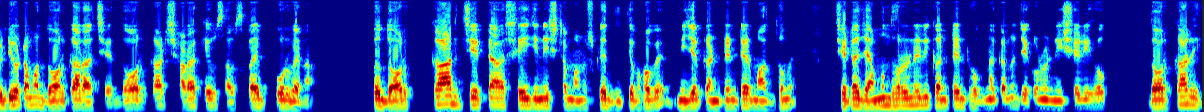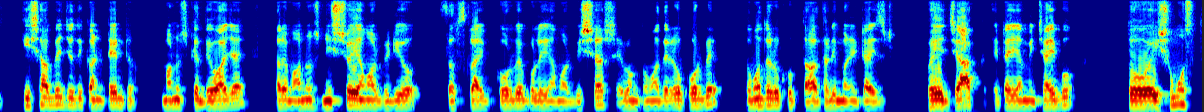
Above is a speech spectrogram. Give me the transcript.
ভিডিওটা আমার দরকার আছে। দরকার ছাড়া কেউ সাবস্ক্রাইব করবে না। তো দরকার যেটা সেই জিনিসটা মানুষকে দিতে হবে নিজের কনটেন্ট এর মাধ্যমে। সেটা যেমন ধরনেরই কন্টেন্ট হোক না কেন, যেকোনো নিশেরই হোক। দরকার হিসাবে যদি কন্টেন্ট মানুষকে দেওয়া যায় তাহলে মানুষ নিশ্চয়ই আমার ভিডিও সাবস্ক্রাইব করবে বলেই আমার বিশ্বাস এবং তোমাদেরও করবে। তোমাদেরও খুব তাড়াতাড়ি মনিটাইজড হয়ে যাক, এটাই আমি চাইব। তো এই সমস্ত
